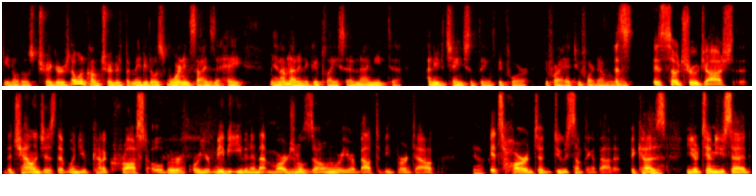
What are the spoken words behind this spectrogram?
you know those triggers. I wouldn't call them triggers but maybe those warning signs that hey man i'm not in a good place and i need to i need to change some things before before i head too far down the line. It's, it's so true josh. The challenge is that when you've kind of crossed over or you're maybe even in that marginal zone where you're about to be burnt out yeah. it's hard to do something about it because yeah. you know tim you said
